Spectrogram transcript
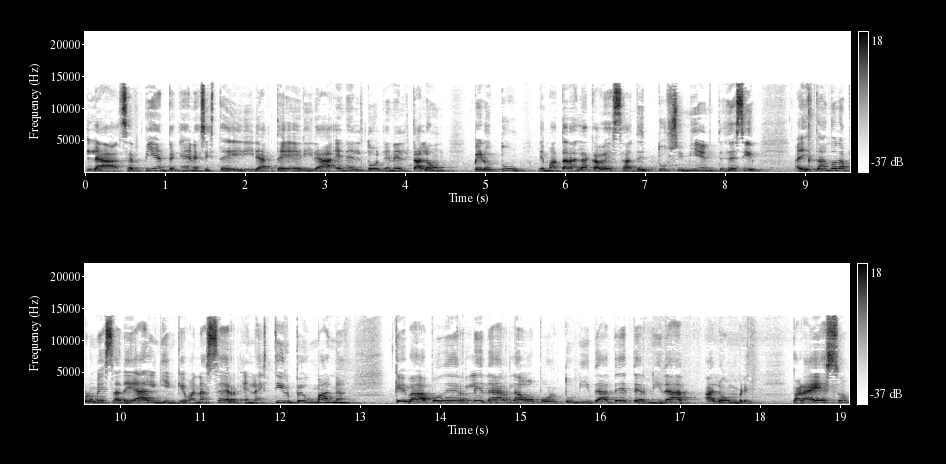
la serpiente en Génesis te herirá, te herirá en, el, talón, pero tú le matarás la cabeza de tu simiente. Es decir, ahí está dando la promesa de alguien que va a nacer en la estirpe humana, que va a poderle dar la oportunidad de eternidad al hombre. Para eso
